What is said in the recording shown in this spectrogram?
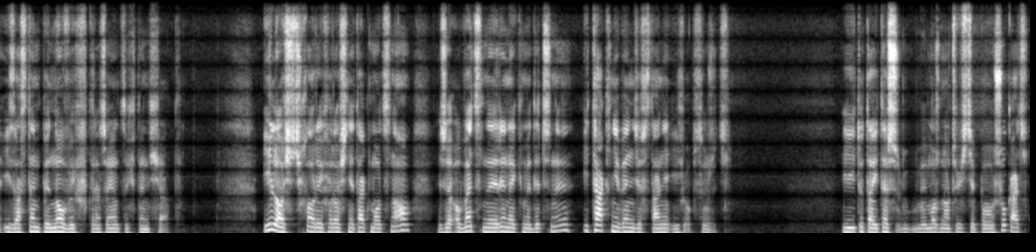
y, i zastępy nowych wkraczających w ten świat. Ilość chorych rośnie tak mocno, że obecny rynek medyczny i tak nie będzie w stanie ich obsłużyć. I tutaj też można oczywiście poszukać.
